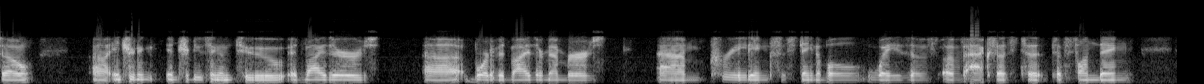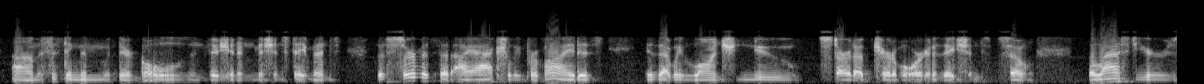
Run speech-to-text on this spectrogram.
So, uh, introducing introducing them to advisors, uh, board of advisor members, um, creating sustainable ways of, of access to, to funding, um, assisting them with their goals and vision and mission statements. The service that I actually provide is is that we launch new startup charitable organizations. So, the last year's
